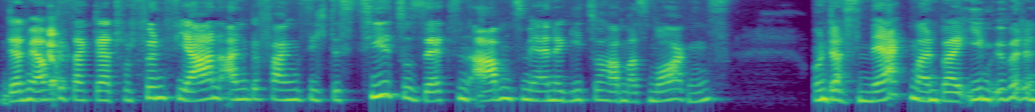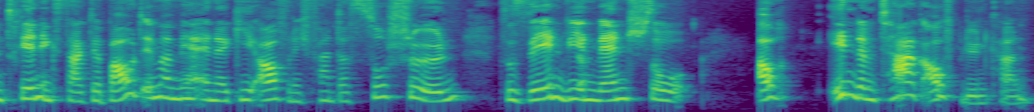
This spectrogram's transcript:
Und der hat mir auch ja. gesagt, der hat vor fünf Jahren angefangen, sich das Ziel zu setzen, abends mehr Energie zu haben als morgens. Und das merkt man bei ihm über den Trainingstag. Der baut immer mehr Energie auf. Und ich fand das so schön zu sehen, wie ein Mensch so auch in dem Tag aufblühen kann.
